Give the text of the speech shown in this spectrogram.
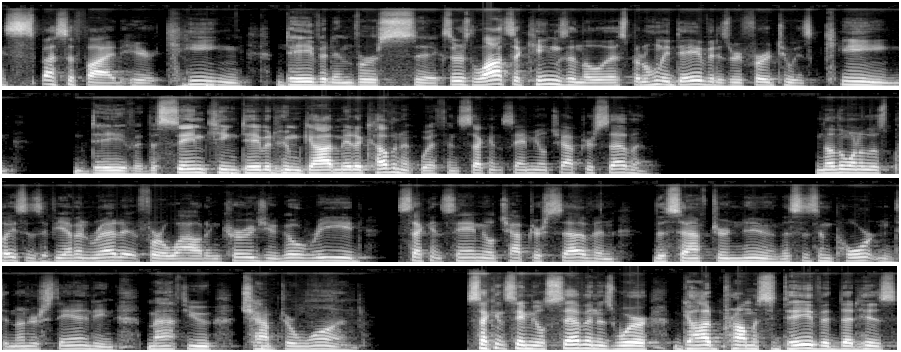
It's specified here, King David in verse 6. There's lots of kings in the list, but only David is referred to as King David, the same King David whom God made a covenant with in 2 Samuel chapter 7. Another one of those places, if you haven't read it for a while, I'd encourage you to go read 2 Samuel chapter 7 this afternoon. This is important in understanding Matthew chapter 1. 2 Samuel 7 is where God promised David that his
